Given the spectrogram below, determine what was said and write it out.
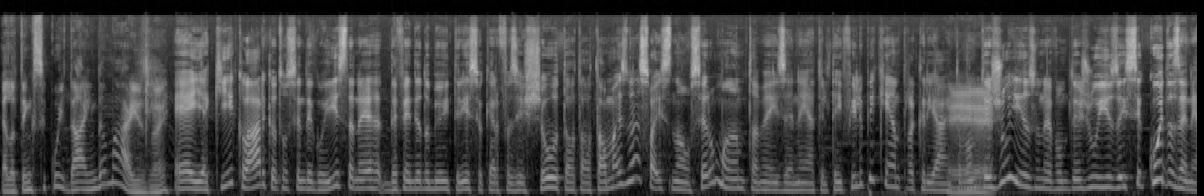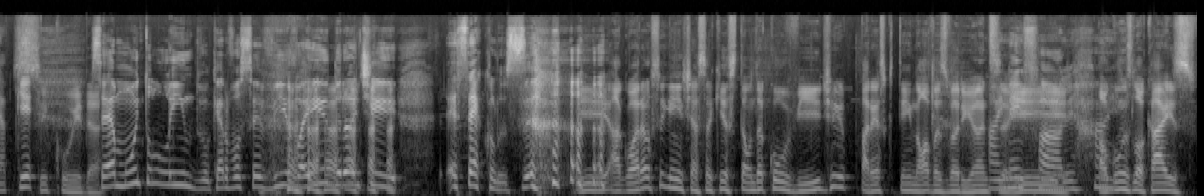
ela tem que se cuidar ainda mais, né? É, e aqui, claro que eu tô sendo egoísta, né? Defendendo o meu interesse, eu quero fazer show, tal, tal, tal. Mas não é só isso, não. O ser humano também, Zé Neto, ele tem filho pequeno pra criar. Então É. vamos ter juízo, né? Vamos ter juízo aí. Se cuida, Zé Neto, porque Se cuida. você é muito lindo. Eu quero você vivo aí durante é, séculos. E agora é o seguinte, essa questão da Covid, parece que tem novas variantes Ai, aí. nem fale. Ai. Alguns locais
